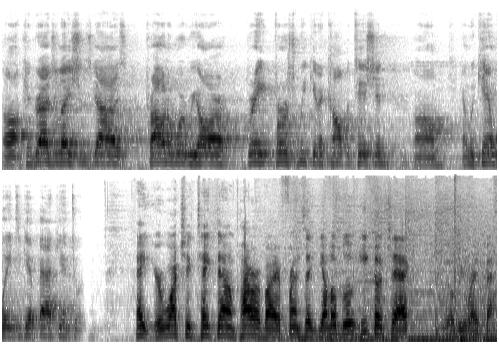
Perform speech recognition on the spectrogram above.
Uh, congratulations, guys. Proud of where we are. Great first weekend of competition. Um, and we can't wait to get back into it. Hey, you're watching Takedown powered by our friends at Yellow Blue Ecotech. We'll be right back.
